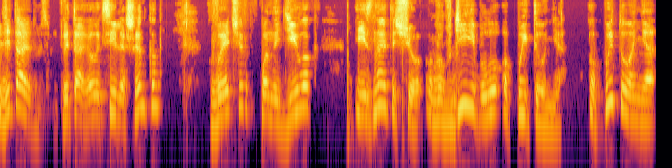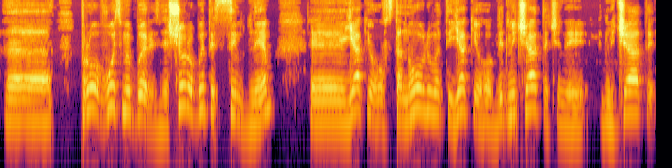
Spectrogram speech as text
Вітаю, друзі! Вітаю Олексій Ляшенко. Вечір, понеділок. І знаєте що? В дії було опитування. Опитування е, про 8 березня. Що робити з цим днем, е, як його встановлювати, як його відмічати чи не відмічати,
